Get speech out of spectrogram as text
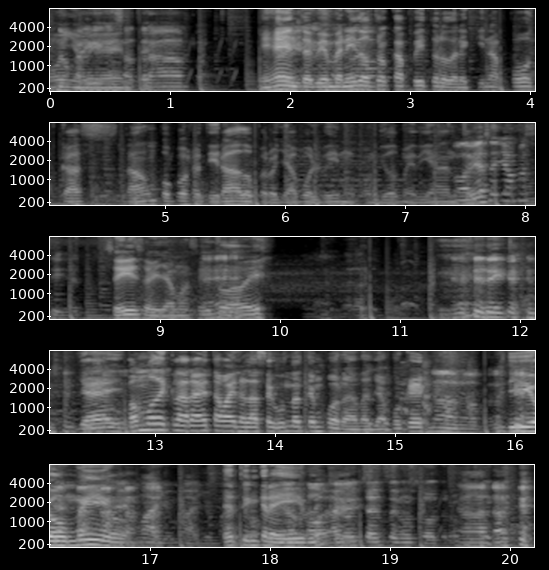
no. No Oye, mi en esa trampa. Mi gente, bienvenido a otro capítulo de la Esquina Podcast. Estaba un poco retirado, pero ya volvimos con Dios mediante. Todavía se llama así. ¿eh? Sí, se llama así Eh. todavía. Ya, vamos a declarar esta vaina la segunda temporada ya, porque No, no. pero- Dios mío. Mayo, mayo. Esto es increíble. No, dale un chance nosotros. No, está bien,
